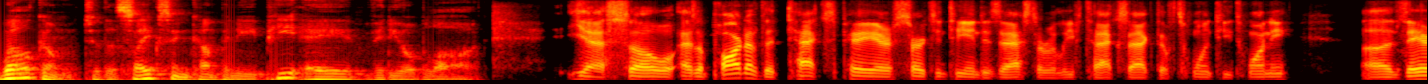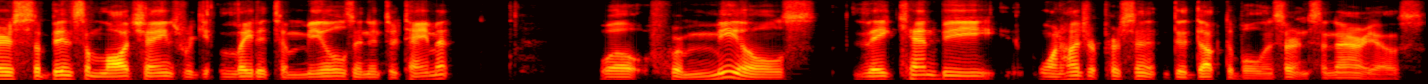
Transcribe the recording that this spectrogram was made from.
Welcome to the Sykes and Company PA video blog. Yeah, so as a part of the Taxpayer Certainty and Disaster Relief Tax Act of 2020, uh, there's been some law change related to meals and entertainment. Well, for meals, they can be 100% deductible in certain scenarios.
